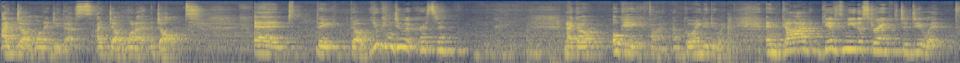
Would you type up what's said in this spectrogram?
I don't want to do this. I don't want to adult. And they go, You can do it, Kristen. And I go, Okay, fine, I'm going to do it. And God gives me the strength to do it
